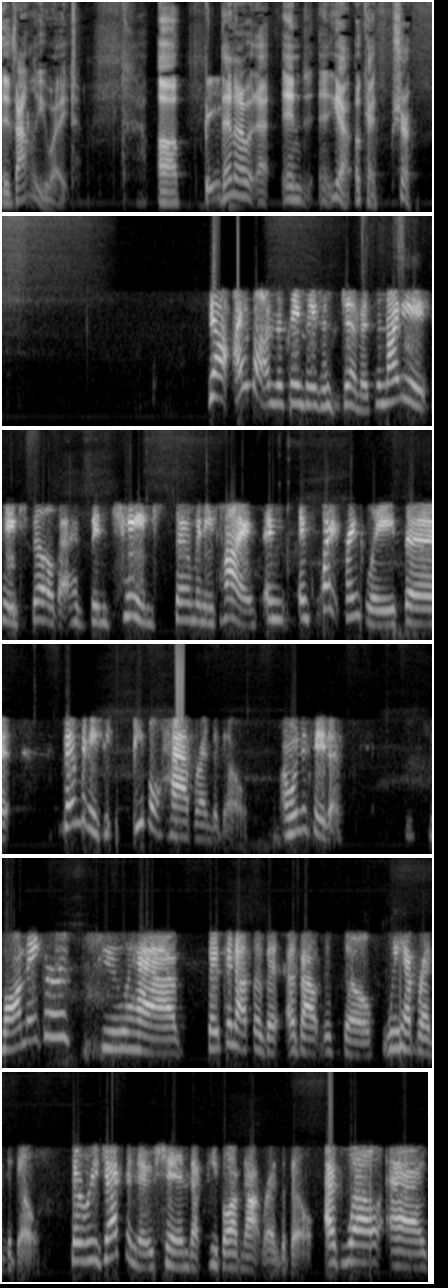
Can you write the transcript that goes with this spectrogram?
evaluate. Uh, then I would, uh, and yeah, okay, sure. Yeah, I'm on the same page as Jim. It's a 98 page bill that has been changed so many times, and and quite frankly, the so many pe- people have read the bill. I want to say this: lawmakers who have spoken up about this bill, we have read the bill. So reject the notion that people have not read the bill, as well as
